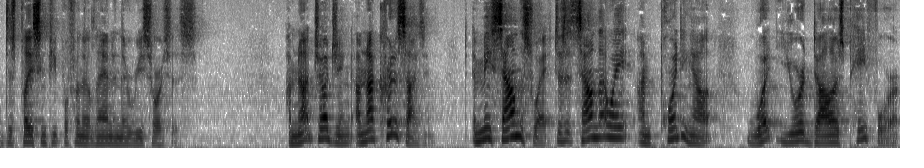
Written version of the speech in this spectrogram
displacing people from their land and their resources. I'm not judging, I'm not criticizing. It may sound this way. Does it sound that way? I'm pointing out what your dollars pay for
